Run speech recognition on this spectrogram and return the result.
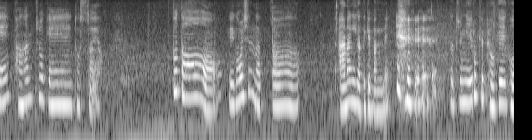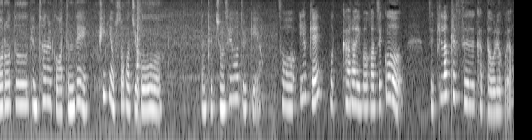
이렇게 방 한쪽에 뒀어요. 예쁘다. 이거 훨씬 낫다. 아랑이가 되게 많네. 나중에 이렇게 벽에 걸어도 괜찮을 것 같은데 필이 없어가지고 일단 대충 세워둘게요. 저 이렇게 옷 갈아입어가지고 이제 필라테스 갔다 오려고요.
